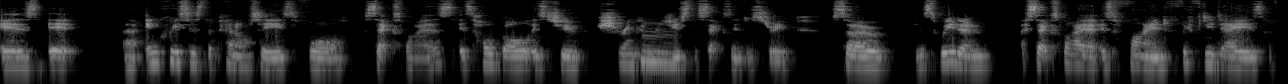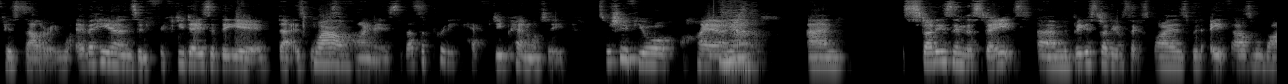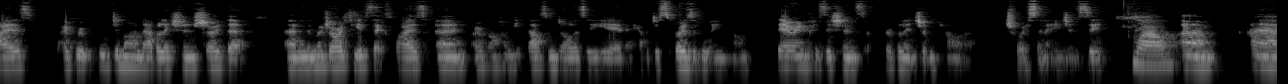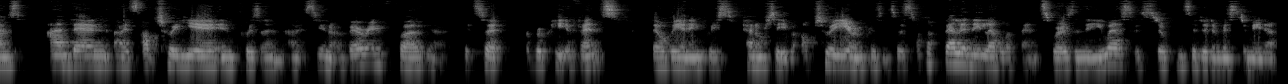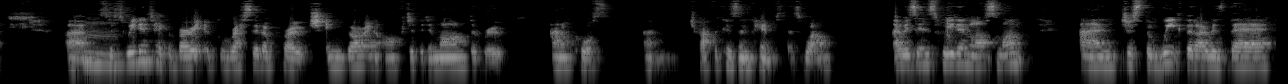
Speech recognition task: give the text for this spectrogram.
is it uh, increases the penalties for sex buyers. Its whole goal is to shrink and mm. reduce the sex industry. So in Sweden, sex buyer is fined 50 days of his salary. Whatever he earns in 50 days of the year, that is what wow. his fine is. So that's a pretty hefty penalty, especially if you're a high earner. Yeah. And studies in the States, um, the biggest study on sex buyers with 8,000 buyers by a group called Demand Abolition showed that um, the majority of sex buyers earn over $100,000 a year. They have a disposable income. They're in positions of privilege and power, choice, and agency. Wow. Um, and and then uh, it's up to a year in prison, and it's you know varying for you know it's a, a repeat offence. There'll be an increased penalty, but up to a year in prison. So it's like a felony level offence, whereas in the US it's still considered a misdemeanor. Um, mm. So hmm. Sweden take a very aggressive approach in going after the demand, the root, and of course um, traffickers and pimps as well. I was in Sweden last month, and just the week that I was there,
